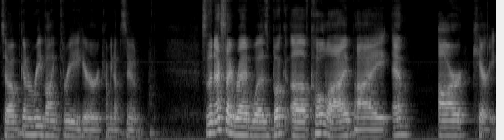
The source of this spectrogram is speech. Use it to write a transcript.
So I'm going to read volume three here coming up soon. So the next I read was Book of Koli by M. R. Carey.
